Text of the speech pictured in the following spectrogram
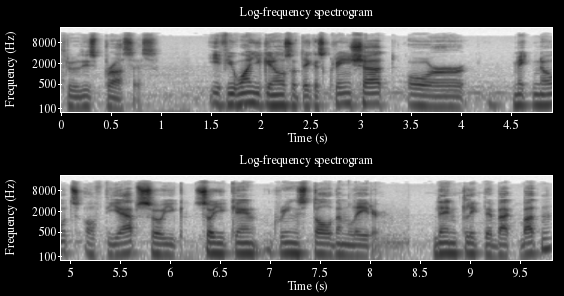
through this process. If you want, you can also take a screenshot or make notes of the apps so you, so you can reinstall them later. Then click the back button.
